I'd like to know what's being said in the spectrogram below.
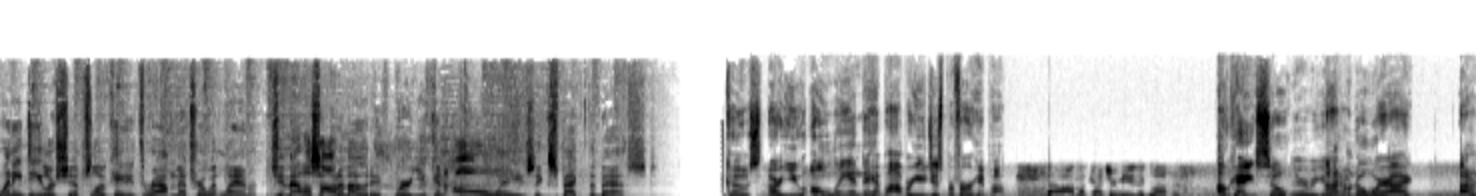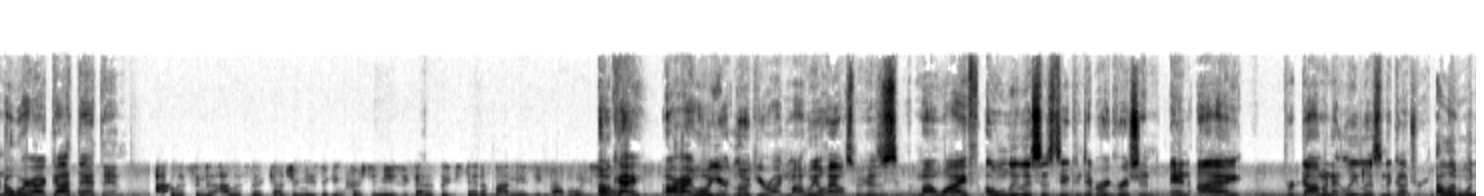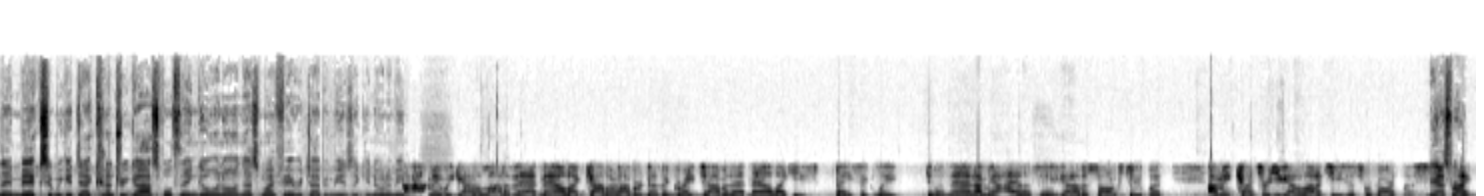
dealerships located throughout metro Atlanta. Jim Ellis Automotive, where you can always expect the best. Coast, are you only into hip hop or you just prefer hip hop? No, I'm a country music lover. Okay, so There we go. I don't know where I I don't know where I got that then. I listen to I listen to country music and Christian music. That is the extent of my music, probably. So, Okay. All right. Well, you're look, you're right in my wheelhouse because my wife only listens to contemporary Christian and I predominantly listen to country. I love it when they mix and we get that country gospel thing going on. That's my favorite type of music. You know what I mean? I mean, we got a lot of that now. Like Tyler Hubbard does a great job of that now. Like he's basically doing that. I mean, I listen. He's got other songs too, but I mean, country. You got a lot of Jesus regardless. Yeah, that's right. Like,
